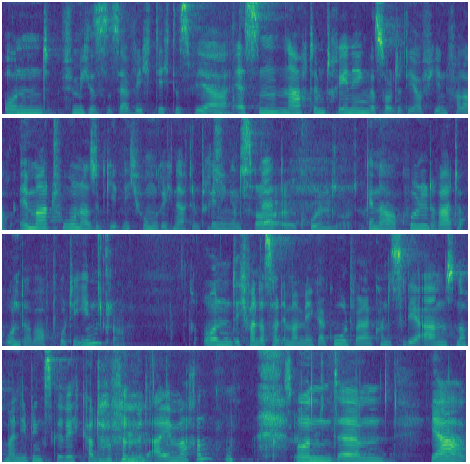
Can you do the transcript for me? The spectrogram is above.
Und für mich ist es sehr wichtig, dass wir essen nach dem Training. Das solltet ihr auf jeden Fall auch immer tun. Also geht nicht hungrig nach dem Training Und ins zwar Bett. äh, Kohlenhydrate. Genau, Kohlenhydrate und aber auch Protein. Klar. Und ich fand das halt immer mega gut, weil dann konntest du dir abends noch mein Lieblingsgericht Kartoffeln mit Ei machen. Sehr gut. und ähm, ja,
